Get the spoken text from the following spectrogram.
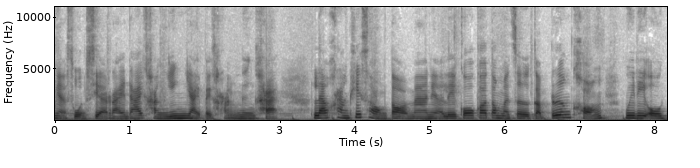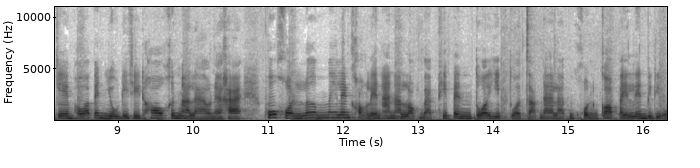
เนี่ยสูญเสียรายได้ครั้งยิ่งใหญ่ไปครั้งหนึ่งค่ะ แล้วครั้งที่ 2 ต่อมาเนี่ยเลโก้ก็ต้องมาเจอกับเรื่องของวิดีโอเกม เพราะว่าเป็นยุคดิจิทัลขึ้นมาแล้วนะคะ ผู้คนเริ่มไม่เล่นของเล่นอนาล็อก แบบที่เป็นตัวหยิบตัวจับได้แล้ว ผู้คนก็ไปเล่นวิดีโอ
